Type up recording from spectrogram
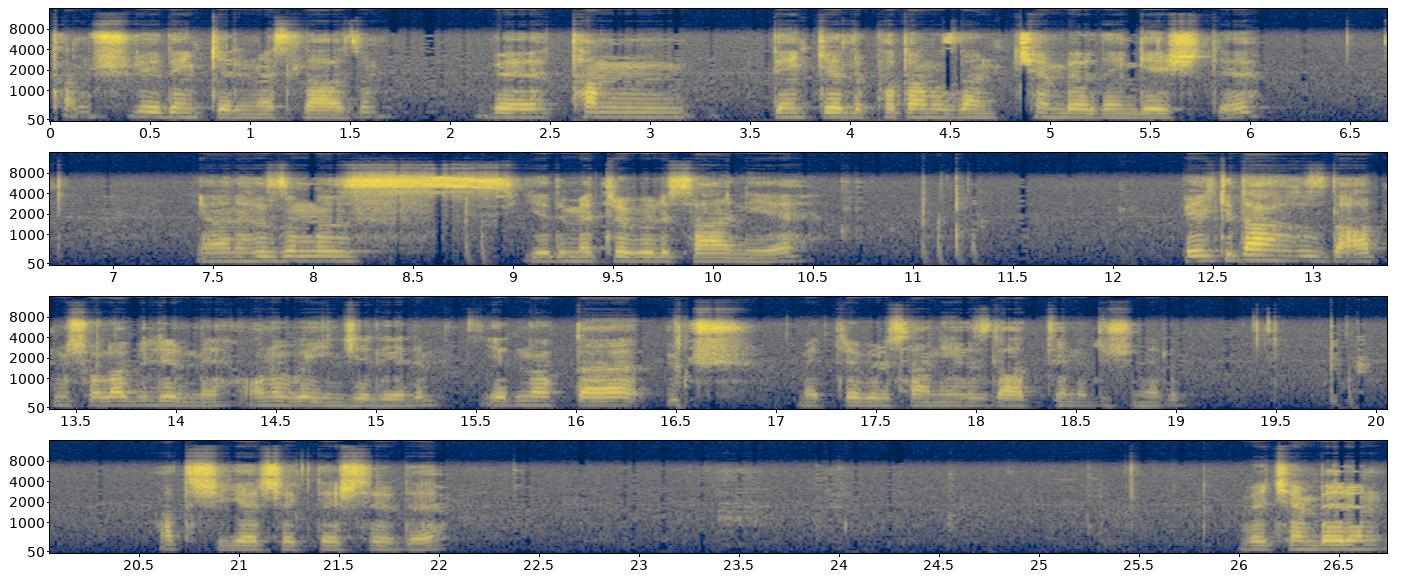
Tam şuraya denk gelmesi lazım. Ve tam denk geldi potamızdan çemberden geçti. Yani hızımız 7 metre bölü saniye. Belki daha hızlı atmış olabilir mi? Onu bir inceleyelim. 7.3 metre bölü saniye hızla attığını düşünelim. Atışı gerçekleştirdi. Ve çemberin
